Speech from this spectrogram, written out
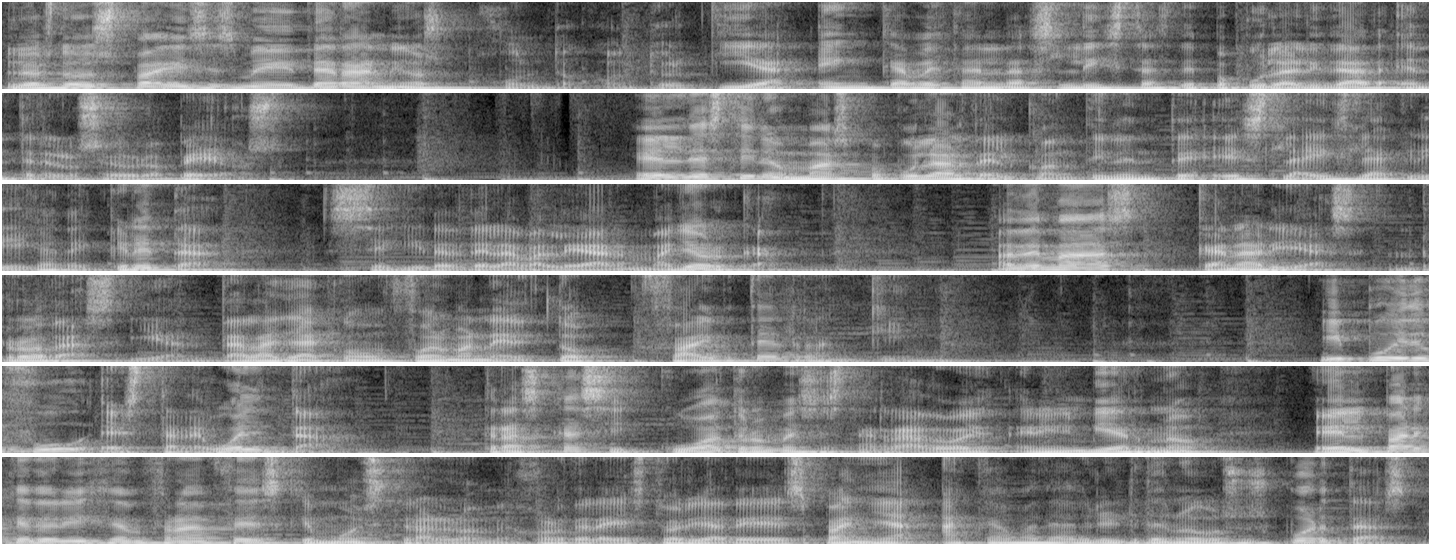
los dos países mediterráneos, junto con Turquía, encabezan las listas de popularidad entre los europeos. El destino más popular del continente es la isla griega de Creta, seguida de la Balear Mallorca. Además, Canarias, Rodas y Antalya conforman el top 5 del ranking. Y Puy está de vuelta. Tras casi cuatro meses cerrado en invierno, el parque de origen francés que muestra lo mejor de la historia de España acaba de abrir de nuevo sus puertas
